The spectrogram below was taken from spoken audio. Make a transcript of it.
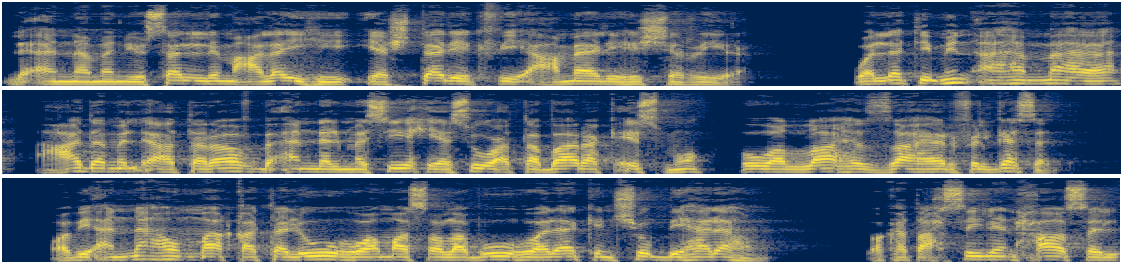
لأن من يسلم عليه يشترك في أعماله الشريرة. والتي من أهمها عدم الاعتراف بأن المسيح يسوع تبارك اسمه هو الله الظاهر في الجسد. وبأنهم ما قتلوه وما صلبوه ولكن شبه لهم وكتحصيل حاصل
